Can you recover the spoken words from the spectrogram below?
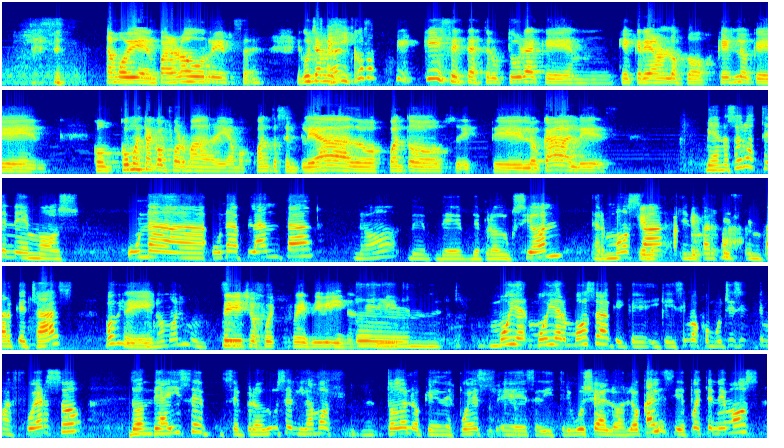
Está muy bien, para no aburrirse. Escúchame, ¿y cómo, qué, es esta estructura que, crearon los dos? ¿Qué es lo que, cómo está conformada, digamos? ¿Cuántos empleados? ¿Cuántos este, locales? Mira, nosotros tenemos una, una planta ¿no? de, producción hermosa en Parque, en Parque Chas. ¿Vos viniste, sí. no, Monu? Sí, yo fui, fue divina. Eh, muy, muy hermosa que, y que hicimos con muchísimo esfuerzo, donde ahí se, se produce, digamos, todo lo que después eh, se distribuye a los locales y después tenemos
